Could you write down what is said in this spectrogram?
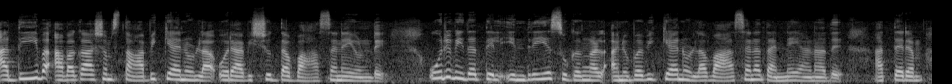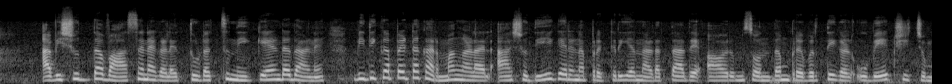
അതീവ അവകാശം സ്ഥാപിക്കാനുള്ള ഒരവിശുദ്ധ വാസനയുണ്ട്. ഒരു വിധത്തിൽ ഇന്ദ്രിയ സുഖങ്ങൾ അനുഭവിക്കാനുള്ള വാസന തന്നെയാണത്. അത്തരം അവിശുദ്ധ വാസനകളെ തുടച്ചു നീക്കേണ്ടതാണ്. വിധിക്കപ്പെട്ട കർമ്മങ്ങളാൽ ആ ശുദ്ധീകരണ പ്രക്രിയ നടത്താതെ ആരും സ്വന്തം പ്രവൃത്തികൾ ഉപേക്ഷിച്ചും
